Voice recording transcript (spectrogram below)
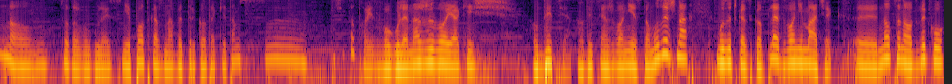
no, co to w ogóle jest? Nie podcast nawet, tylko takie tam z, e, wiecie, co to jest w ogóle? Na żywo jakieś audycja. Audycja na żywo nie jest to muzyczna, muzyczka jest tylko w tle, dzwoni Maciek. E, Noce na odwyku,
